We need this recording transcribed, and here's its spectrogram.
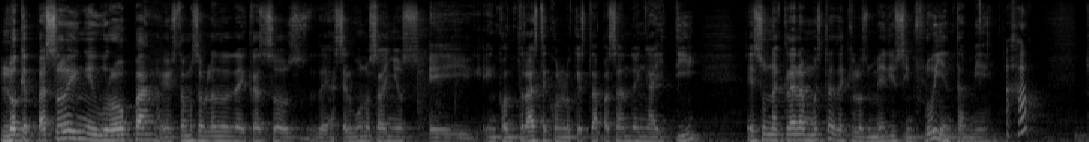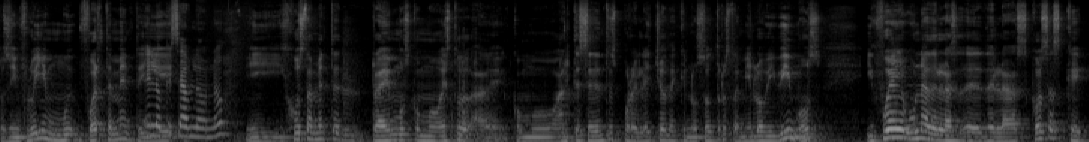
Lo que pasó en Europa, estamos hablando de casos de hace algunos años, eh, en contraste con lo que está pasando en Haití, es una clara muestra de que los medios influyen también. Ajá, Entonces influyen muy fuertemente. en lo y- que se habla o no. y justamente traemos como esto, eh, como antecedentes por el hecho de que nosotros también lo vivimos. Y fue una de las, eh, de las cosas que,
